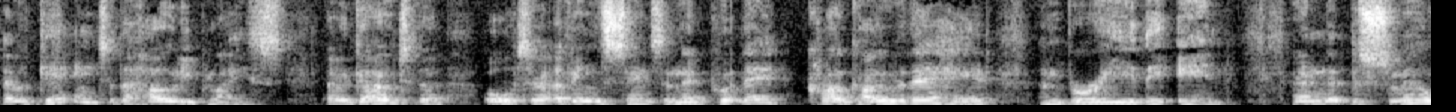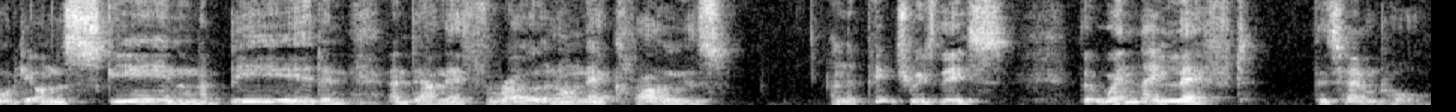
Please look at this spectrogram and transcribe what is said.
They would get into the holy place they would go to the altar of incense and they'd put their cloak over their head and breathe it in. And the, smell would get on the skin and the beard and, and down their throat and on their clothes. And the picture is this that when they left the temple,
